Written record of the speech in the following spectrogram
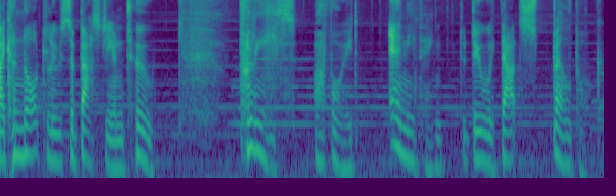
I cannot lose Sebastian too. Please avoid anything to do with that spellbook.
